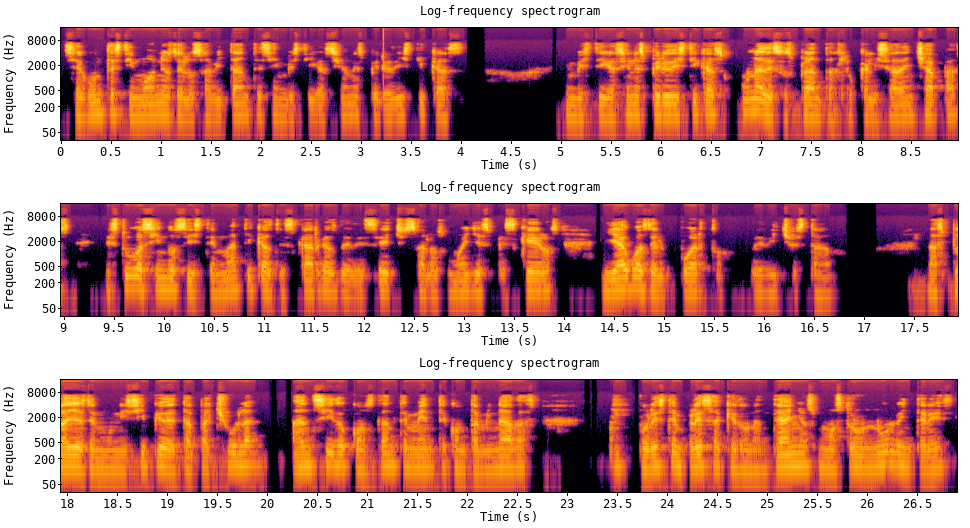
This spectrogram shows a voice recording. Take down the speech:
Según testimonios de los habitantes e investigaciones periodísticas, investigaciones periodísticas, una de sus plantas, localizada en Chiapas, estuvo haciendo sistemáticas descargas de desechos a los muelles pesqueros y aguas del puerto de dicho estado. Las playas del municipio de Tapachula han sido constantemente contaminadas por esta empresa que durante años mostró nulo interés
